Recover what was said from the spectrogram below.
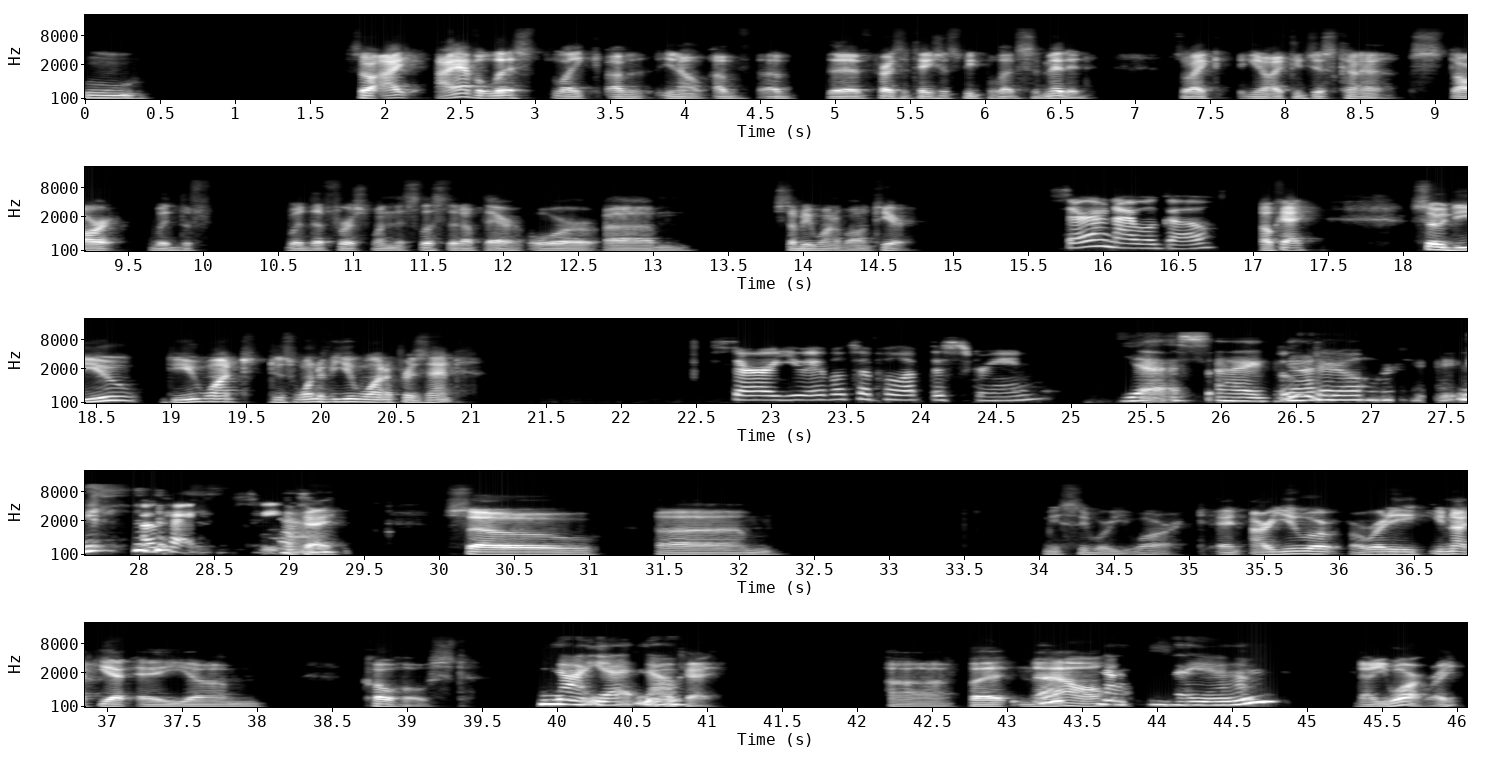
who so I I have a list like of you know of of the presentations people have submitted. So I you know I could just kind of start with the with the first one that's listed up there or um somebody want to volunteer. Sarah and I will go. Okay. So do you do you want does one of you want to present? Sarah, are you able to pull up the screen? Yes, I got Ooh. it all working. Okay, sweet. Yeah. Okay. So um let me see where you are. And are you a- already you're not yet a um co-host? Not yet, no. Okay. Uh but now now I am. now you are, right?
